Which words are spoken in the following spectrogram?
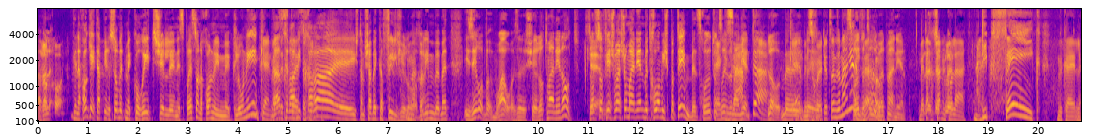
אבל- נכון. נכון, כי הייתה פרסומת מקורית של נספרסו, נכון, עם קלוני, כן, ואז חברה מתחרה אה, השתמשה בכפיל שלו, נכון. אבל אם באמת הזהירו, וואו, אז שאלות מעניינות. סוף כן. סוף יש משהו מעניין בתחום המשפטים, בזכויות יוצרים זה מעניין. הגזמת. לא, כן, בזכויות יוצרים זה מעניין, זכויות יוצרים זה. באמת מעניין. בטח עכשיו עם. כל הדיפ פייק וכאלה.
